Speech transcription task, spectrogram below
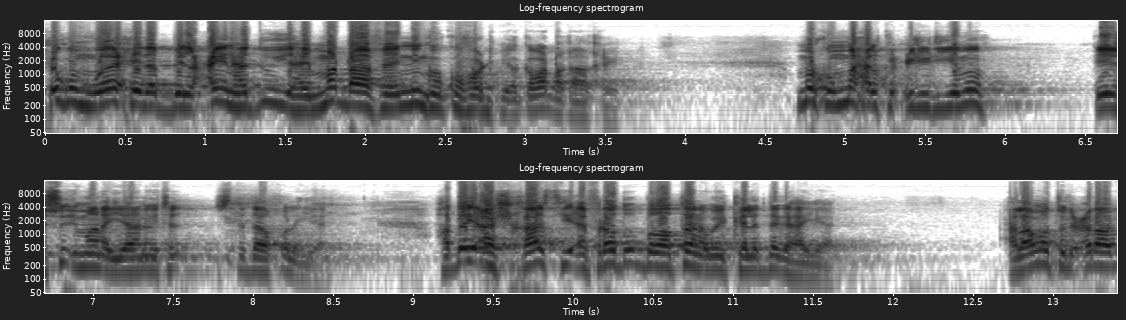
Xukun waaxida bilcayn hadduu yahay ma dhaafeen ninka ku fadhiyo kama dhaqaaqeen. Markuu maxalku cidhiidhyamo ay isu imanayaan o istadaakulayaan hadday ashkhaastii afraad u badatana way kala degahayaan calaamatulciraab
